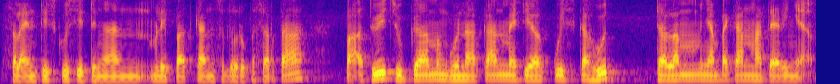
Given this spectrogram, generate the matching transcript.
Selain diskusi dengan melibatkan seluruh peserta, Pak Dwi juga menggunakan media kuis Kahoot dalam menyampaikan materinya.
